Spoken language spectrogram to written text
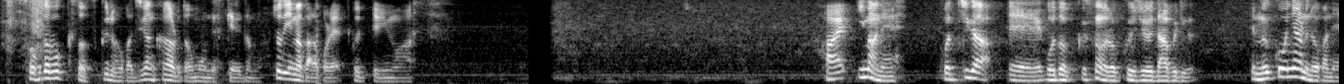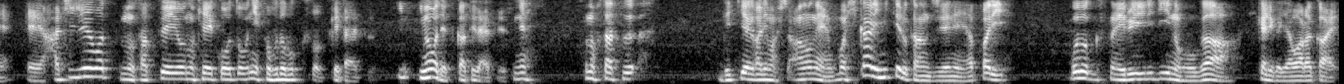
ソフトボックスを作る方が時間かかると思うんですけれども、ちょっと今からこれ作ってみます。はい、今ね、こっちが、えー、ゴドックスの 60W。で向こうにあるのがね、えー 80W の撮影用の蛍光灯にソフトボックスをつけたやつ。今まで使ってたやつですね。この2つ、出来上がりました。あのね、まあ、光見てる感じでね、やっぱり、ゴドックスの LED の方が光が柔らかい。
